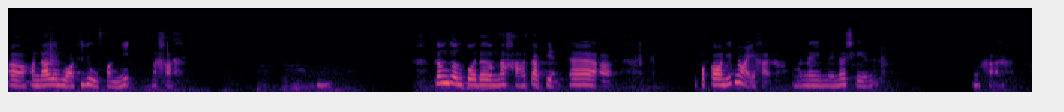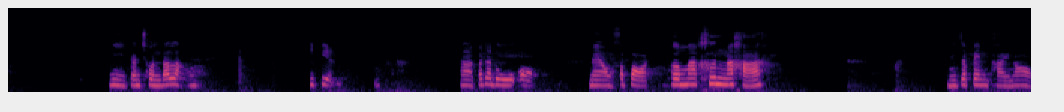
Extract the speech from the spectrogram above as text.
เอ่อ Honda l a n d w a l ที่อยู่ฝั่งนี้นะคะ เครื่องยนต์ตัวเดิมนะคะ แต่เปลี่ยนแค่ อะอุปกรณ์นิดหน่อยค่ะ ใน Minor Change นะคะนี่กันชนด้านหลัง ที่เปลี่ยนอ่าก็จะดูออกแนวสปอร์ตเพิ่มมากขึ้นนะคะ นี่จะเป็นภายนอก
